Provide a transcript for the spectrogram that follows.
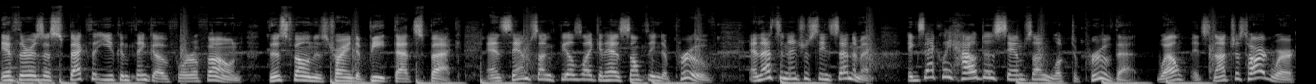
if there is a spec that you can think of for a phone, this phone is trying to beat that spec. And Samsung feels like it has something to prove. And that's an interesting sentiment. Exactly how does Samsung look to prove that? Well, it's not just hardware,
